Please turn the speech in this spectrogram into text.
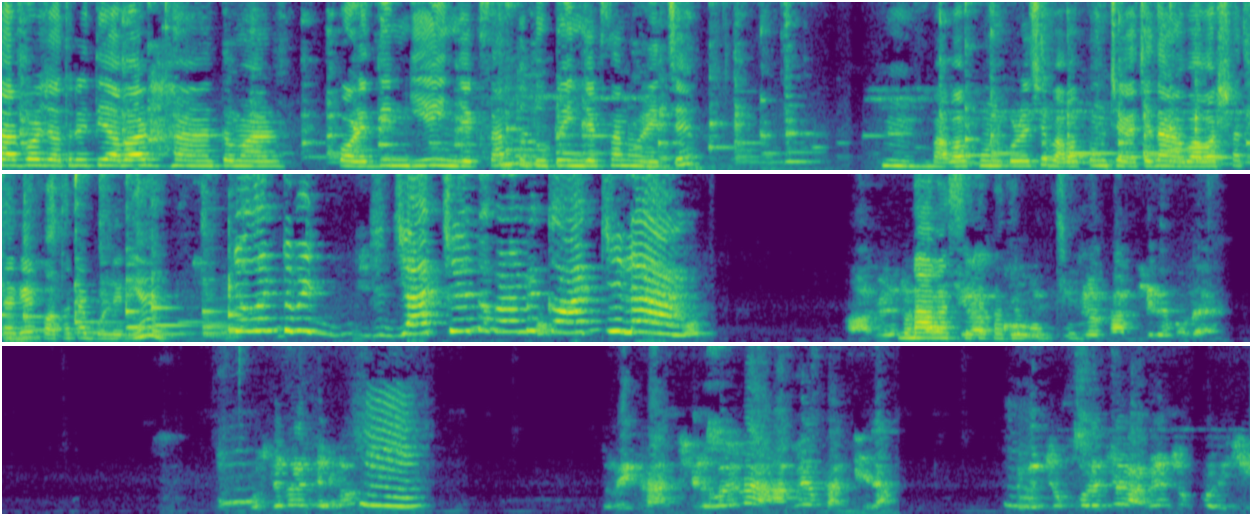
তারপর যথারীতি আবার তোমার পরের দিন গিয়ে ইঞ্জেকশান তো দুটো ইঞ্জেকশন হয়েছে। হুম বাবা ফোন করেছে বাবা পৌঁছে গেছে। দাঁড়াও বাবার সাথে আগে কথাটা বলে নি হ্যাঁ? যখন তুমি যাচ্ছিলে তখন আমি কাঁদছিলাম। বাবার সাথে কথা বলছি। তুমিও কাঁদছিলে বলে। বুঝতে পেরেছ? হুম। তুমি কাঁদছিলে বলে না আমিও কাঁদছিলাম। তুমি চুপ করেছ আমিও চুপ করেছি।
